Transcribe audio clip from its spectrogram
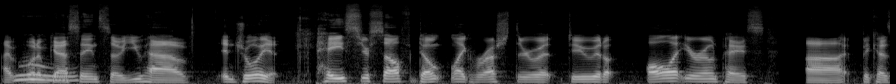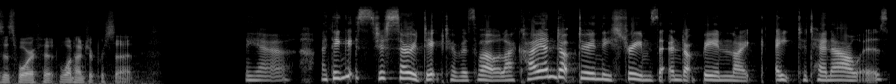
I, what I'm guessing. So you have enjoy it. Pace yourself. Don't like rush through it. Do it all at your own pace uh, because it's worth it 100%. Yeah, I think it's just so addictive as well. Like, I end up doing these streams that end up being like eight to 10 hours,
